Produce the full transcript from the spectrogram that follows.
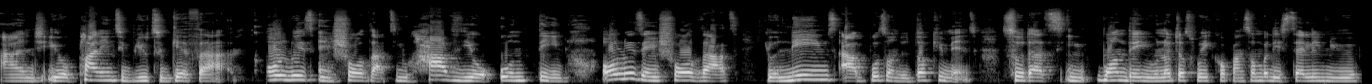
and you're planning to build together always ensure that you have your own thing. Always ensure that your names are both on the document so that one day you will not just wake up and somebody is telling you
